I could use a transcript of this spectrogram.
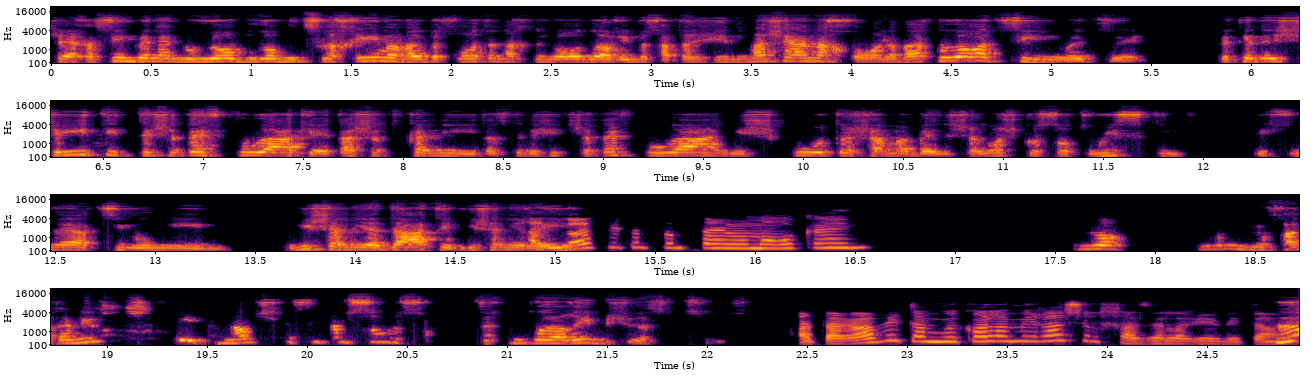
שהיחסים בינינו לא, לא מוצלחים, אבל בכל זאת אנחנו מאוד אוהבים אחד את השני, מה שהיה נכון, אבל אנחנו לא רצינו את זה. וכדי שהיא תשתף פעולה, כי היא הייתה שתקנית, אז כדי שהיא תשתף פעולה, הם השקו אותה שם באיזה שלוש כוסות וויסקי לפני הצילומים, בלי שאני ידעתי, בלי שאני אז ראיתי. לא עשית סולחה עם המרוקאים? לא, לא במיוחד. אני לא אני לא חושבת שעשיתם סולחה. צריך מכל לריב בשביל לעשות סולחה. אתה רב איתם וכל אמירה שלך זה לריב איתם. לא,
